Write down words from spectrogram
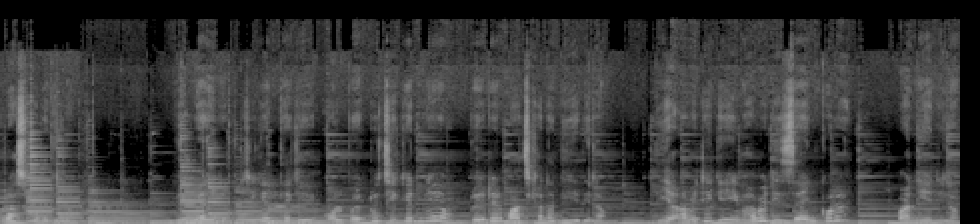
ব্রাশ করে দিলাম। ম্যারিনেট চিকেন থেকে অল্প একটু চিকেন নিয়ে ব্রেডের মাঝখানে দিয়ে দিলাম। দিয়ে আমি ঠিক এইভাবে ডিজাইন করে বানিয়ে নিলাম।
